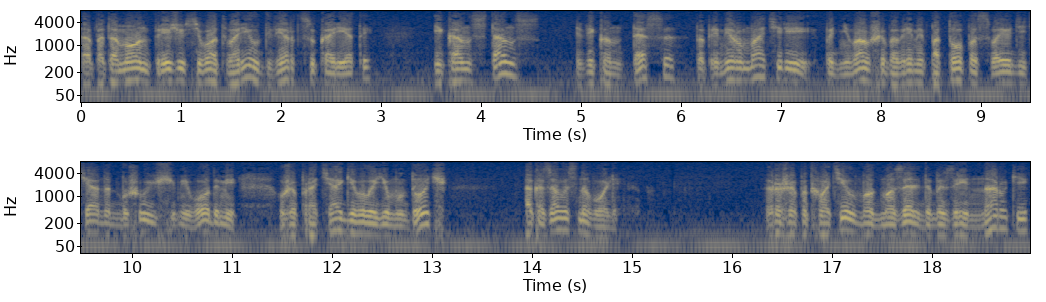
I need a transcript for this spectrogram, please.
а потому он прежде всего отворил дверцу кареты, и Констанс, виконтесса, по примеру матери, поднимавшей во время потопа свое дитя над бушующими водами, уже протягивала ему дочь, оказалась на воле. Роже подхватил мадемуазель де Безрин на руки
